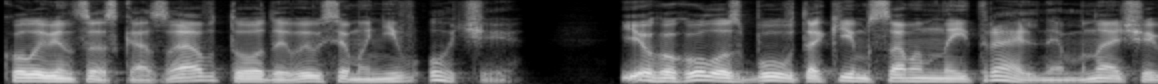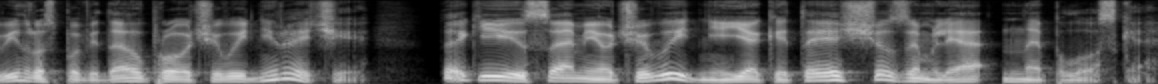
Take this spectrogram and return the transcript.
Коли він це сказав, то дивився мені в очі. Його голос був таким самим нейтральним, наче він розповідав про очевидні речі, такі самі очевидні, як і те, що земля не плоска.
